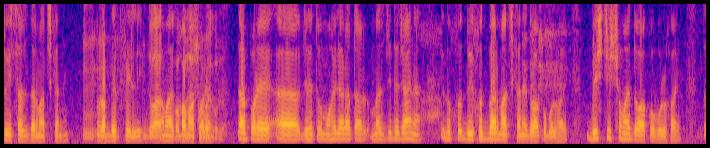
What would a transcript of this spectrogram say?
দুই সাজদার মাঝখানে হুম। রব্বেক ফিরলি কবুলের ক্ষমা করেন। তারপরে আহ, যেহেতু মহিলারা তো আর মসজিদে যায় না কিন্তু দুই খুদবার মাঝখানে দোয়া কবুল হয় বৃষ্টির সময় দোয়া কবুল হয়। তো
